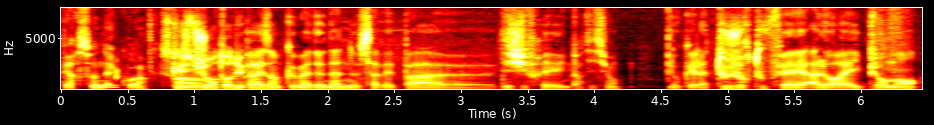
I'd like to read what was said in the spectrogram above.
personnel quoi. Parce que j'ai toujours entendu par exemple que Madonna ne savait pas déchiffrer une partition. Donc elle a toujours tout fait à l'oreille purement.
